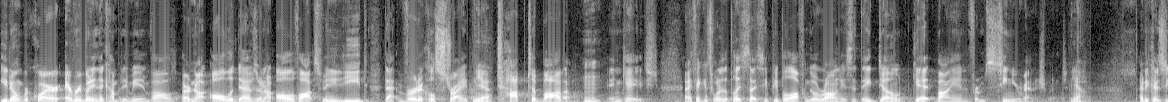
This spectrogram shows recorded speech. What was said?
you don't require everybody in the company to be involved, or not all the devs, or not all of ops. But you need that vertical stripe, Yeah. top to bottom, hmm. engaged. And I think it's one of the places I see people often go wrong is that they don't get buy-in from senior management, Yeah. and because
